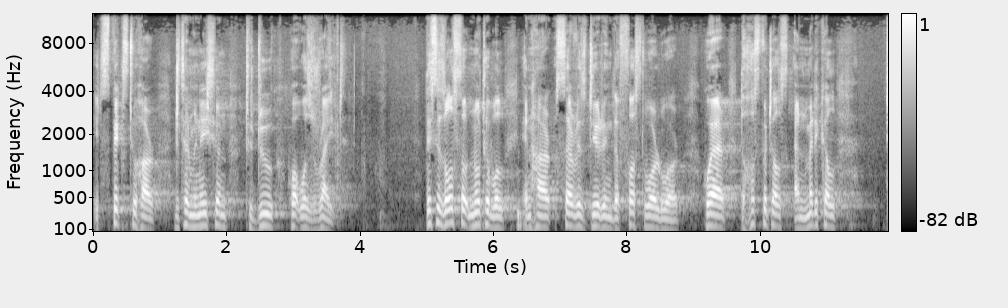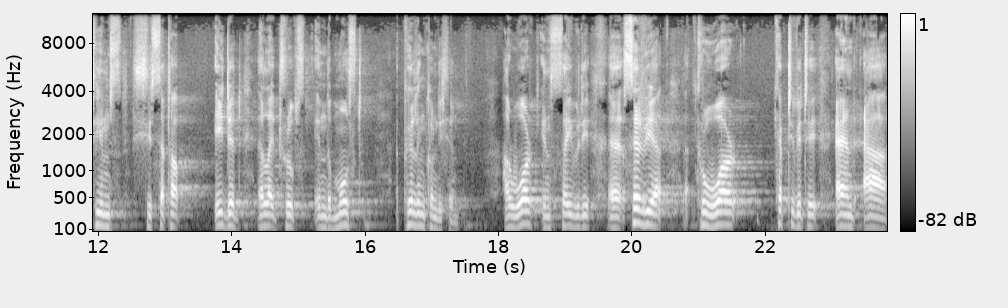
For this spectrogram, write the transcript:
It speaks to her determination to do what was right. This is also notable in her service during the First World War, where the hospitals and medical teams she set up aided Allied troops in the most appealing condition. Her work in uh, Serbia through war, captivity, and a uh,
